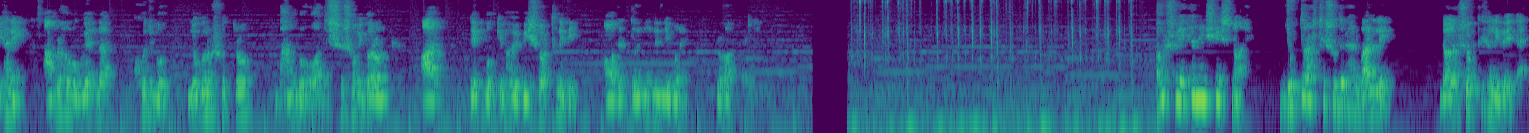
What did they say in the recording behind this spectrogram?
এখানে আমরা হব গোয়েন্দা, খুঁজবো লুকোনো সূত্র, ভাঙবো অদৃশ্য সমীকরণ আর দেখব কীভাবে বিশ্ব অর্থনীতি আমাদের দৈনন্দিন জীবনে প্রভাব ফেলে। রহস্য এখানেই শেষ নয় যুক্তরাষ্ট্রের সুদের হার বাড়লে ডলার শক্তিশালী হয়ে যায়।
